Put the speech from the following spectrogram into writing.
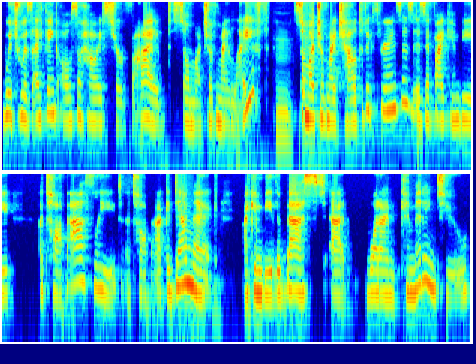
which was i think also how i survived so much of my life hmm. so much of my childhood experiences is if i can be a top athlete a top academic i can be the best at what i'm committing to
